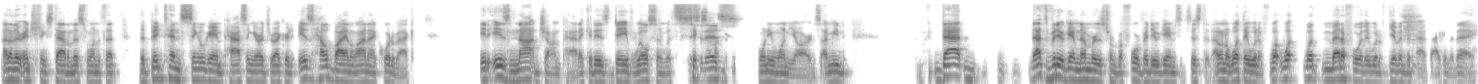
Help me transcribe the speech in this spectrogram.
another interesting stat on this one is that the Big Ten single game passing yards record is held by an Illini quarterback. It is not John Paddock. It is Dave Wilson with 621 yards. I mean, that that's video game numbers from before video games existed. I don't know what they would have what what what metaphor they would have given to that back in the day.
